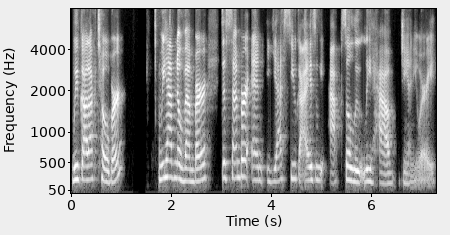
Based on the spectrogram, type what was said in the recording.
We've got October, we have November, December, and yes, you guys, we absolutely have January.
